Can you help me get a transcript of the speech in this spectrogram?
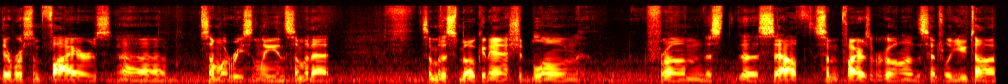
There were some fires uh, somewhat recently, and some of that, some of the smoke and ash had blown from the, the south. Some fires that were going on in the central Utah,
